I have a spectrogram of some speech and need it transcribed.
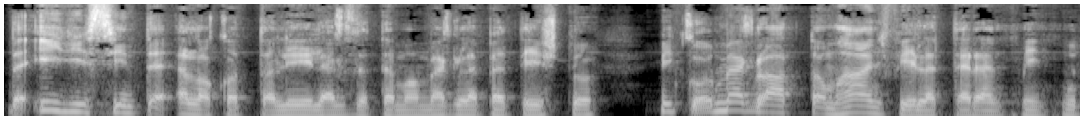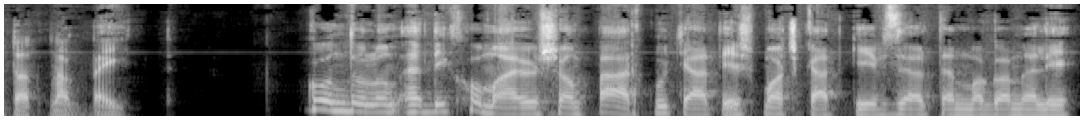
de így is szinte elakadt a lélegzetem a meglepetéstől, mikor megláttam, hányféle teremtményt mutatnak be itt. Gondolom, eddig homályosan pár kutyát és macskát képzeltem magam elé,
